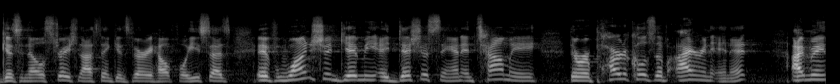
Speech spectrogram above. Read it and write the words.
gives an illustration I think is very helpful. He says, If one should give me a dish of sand and tell me there were particles of iron in it, I may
